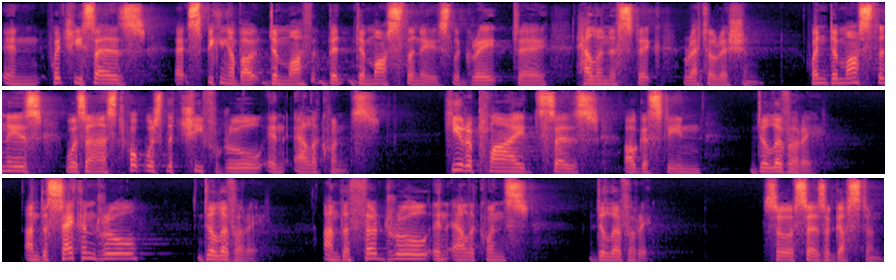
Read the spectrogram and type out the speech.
in which he says, uh, speaking about Demosthenes, the great uh, Hellenistic rhetorician, when Demosthenes was asked what was the chief rule in eloquence, he replied, says Augustine, delivery. And the second rule, delivery. And the third rule in eloquence, delivery. So says Augustine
